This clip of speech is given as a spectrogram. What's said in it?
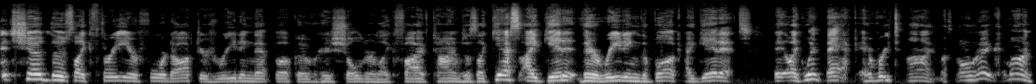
It showed those like three or four doctors reading that book over his shoulder like five times. I was like, yes, I get it. They're reading the book. I get it. They like went back every time. I was all right, come on.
